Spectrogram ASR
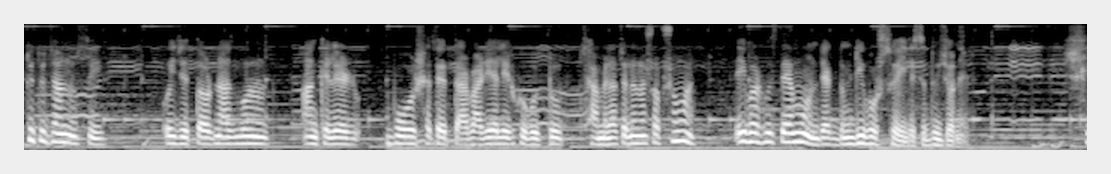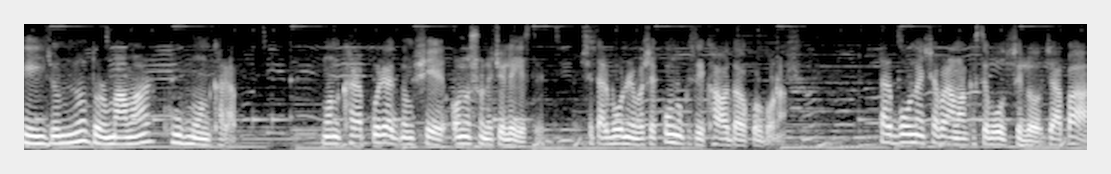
তুই তো জানোসই ওই যে তোর নাজমুল আঙ্কেলের বউর সাথে তার বাড়িয়ালির খুব একটু ঝামেলা চলে না সবসময়? এইবার হয়েছে এমন যে একদম ডিভোর্স হয়ে গেছে দুজনের সেই জন্য তোর মামার খুব মন খারাপ। মন খারাপ করে একদম সে অনশনে চলে গেছে। সে তার বোনের বাসায় কোনো কিছু খাওয়া দাওয়া করব না। তার বোন এসে আবার আমার কাছে বলছিল যে, আপা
